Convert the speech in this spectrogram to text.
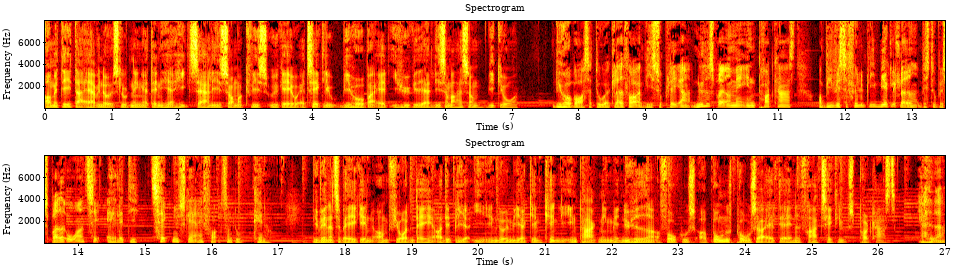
Og med det, der er vi nået slutningen af denne her helt særlige sommerquiz-udgave af TechLiv. Vi håber, at I hyggede jer lige så meget, som vi gjorde. Vi håber også, at du er glad for, at vi supplerer nyhedsbrevet med en podcast, og vi vil selvfølgelig blive virkelig glade, hvis du vil sprede ordet til alle de teknysgerrige folk, som du kender. Vi vender tilbage igen om 14 dage, og det bliver i en noget mere genkendelig indpakning med nyheder og fokus og bonusposer og alt det andet fra TechLivs podcast. Jeg hedder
